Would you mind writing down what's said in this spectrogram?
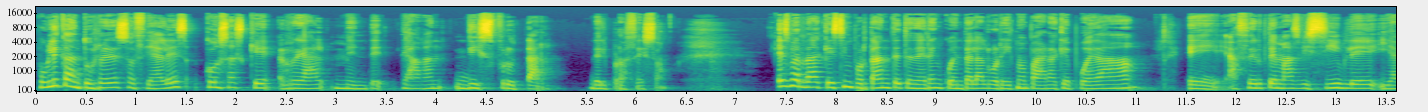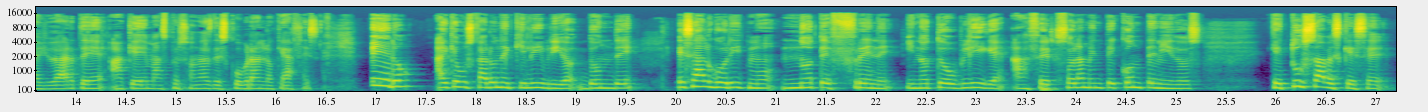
publica en tus redes sociales cosas que realmente te hagan disfrutar del proceso. Es verdad que es importante tener en cuenta el algoritmo para que pueda eh, hacerte más visible y ayudarte a que más personas descubran lo que haces. Pero hay que buscar un equilibrio donde ese algoritmo no te frene y no te obligue a hacer solamente contenidos que tú sabes que se,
